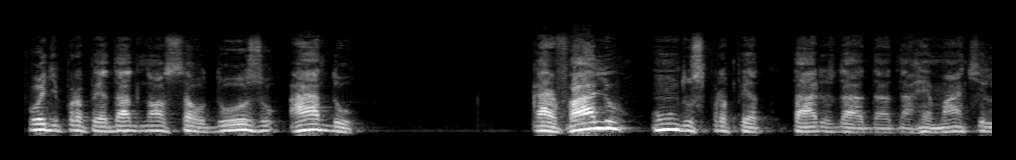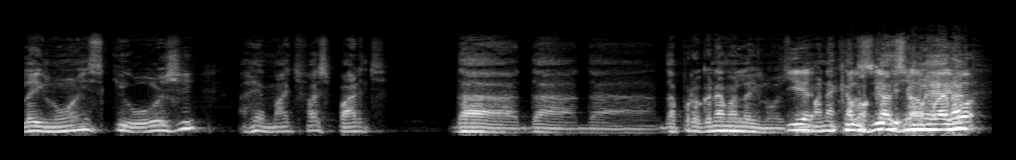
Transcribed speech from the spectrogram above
foi de propriedade do nosso saudoso Ado Carvalho, um dos proprietários da, da, da Remate Leilões, que hoje a Remate faz parte da, da, da, da programa Leilões. né? Mas naquela ocasião a maior, era.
